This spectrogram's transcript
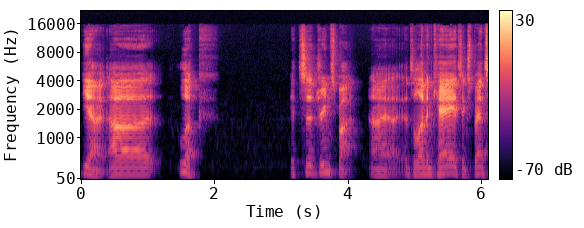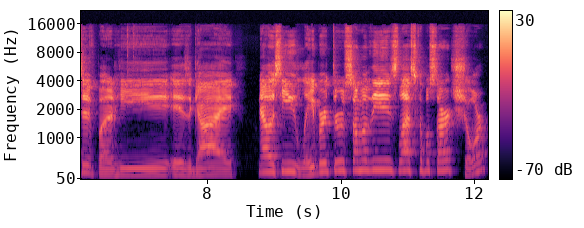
Yeah. Uh, look, it's a dream spot. Uh, it's 11k. It's expensive, but he is a guy. Now, has he labored through some of these last couple starts? Sure.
